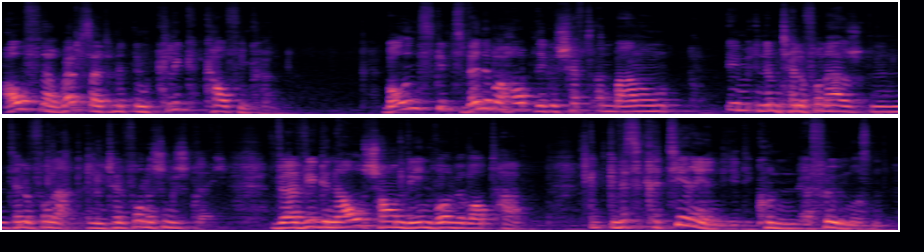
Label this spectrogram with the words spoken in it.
auf einer Webseite mit einem Klick kaufen können. Bei uns gibt es, wenn überhaupt, eine Geschäftsanbahnung in, in, einem Telefonat, in einem Telefonat, in einem telefonischen Gespräch, weil wir genau schauen, wen wollen wir überhaupt haben. Es gibt gewisse Kriterien, die die Kunden erfüllen müssen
